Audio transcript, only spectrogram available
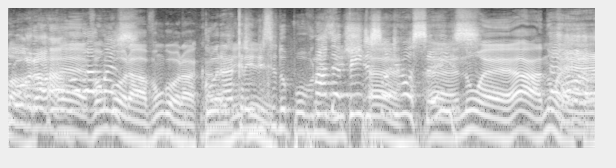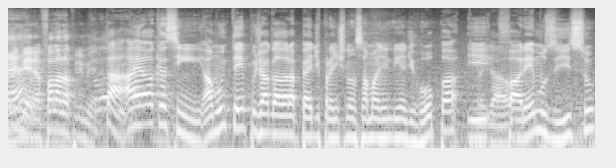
Vamos lá. gorar. É, vamos mas- gorar, vamos gorar, cara. Gorar A gente- crendice do povo, não Mas existe. depende só de vocês. É, não é. Ah, não Fala da é. primeira, fala da primeira. Tá, a real é que assim, há muito tempo já a galera pede pra gente lançar uma linha de roupa e Legal. faremos isso.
